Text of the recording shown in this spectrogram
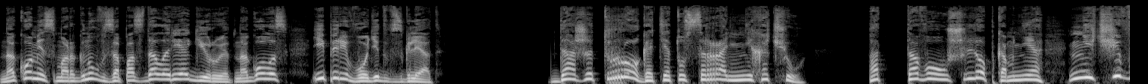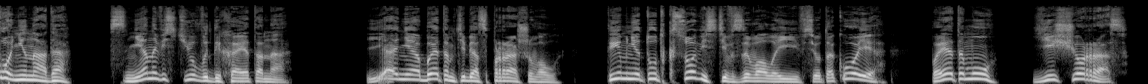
Накоми, сморгнув, запоздало реагирует на голос и переводит взгляд. «Даже трогать эту срань не хочу того ушлепка мне ничего не надо!» С ненавистью выдыхает она. «Я не об этом тебя спрашивал. Ты мне тут к совести взывала и все такое. Поэтому еще раз.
